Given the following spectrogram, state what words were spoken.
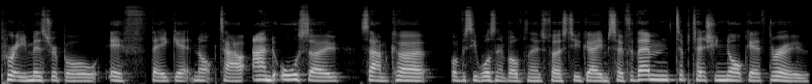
pretty miserable if they get knocked out. And also, Sam Kerr obviously wasn't involved in those first two games. So for them to potentially not get through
